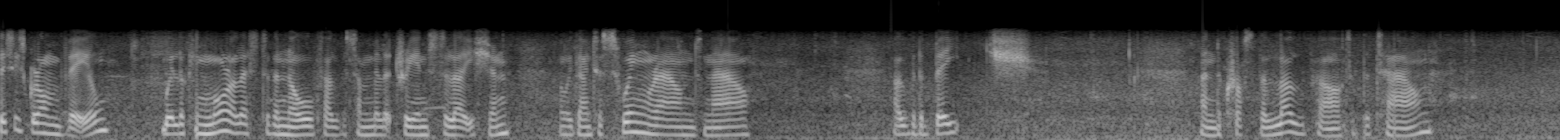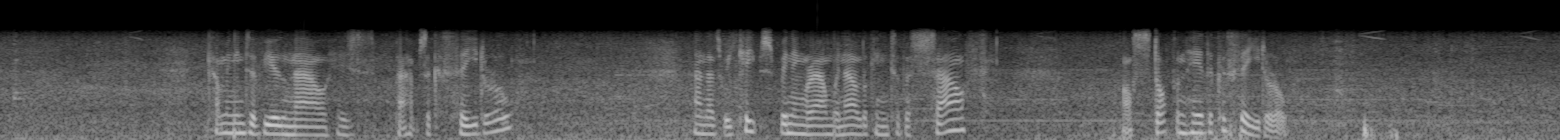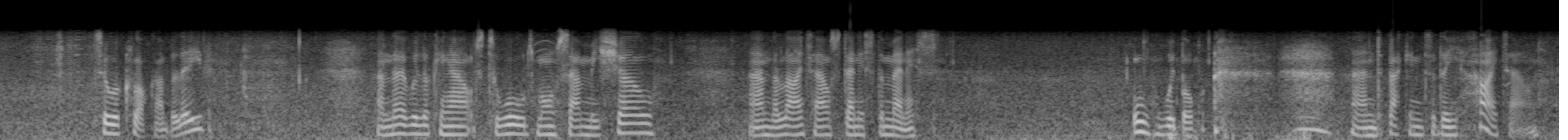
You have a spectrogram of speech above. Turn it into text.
This is Granville. We're looking more or less to the north over some military installation and we're going to swing round now over the beach and across the low part of the town. Coming into view now is perhaps a cathedral and as we keep spinning round we're now looking to the south. I'll stop and hear the cathedral. Two o'clock I believe. And there we're looking out towards Mont Saint Michel and the lighthouse Dennis the Menace. Ooh wibble and back into the high town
